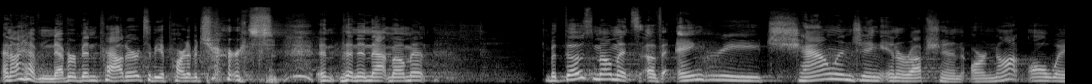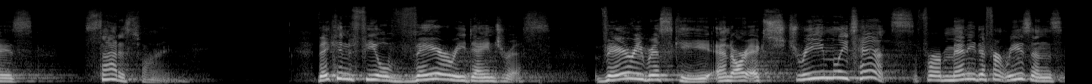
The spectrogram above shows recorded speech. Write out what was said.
and I have never been prouder to be a part of a church than in that moment. But those moments of angry, challenging interruption are not always satisfying. They can feel very dangerous, very risky, and are extremely tense for many different reasons,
